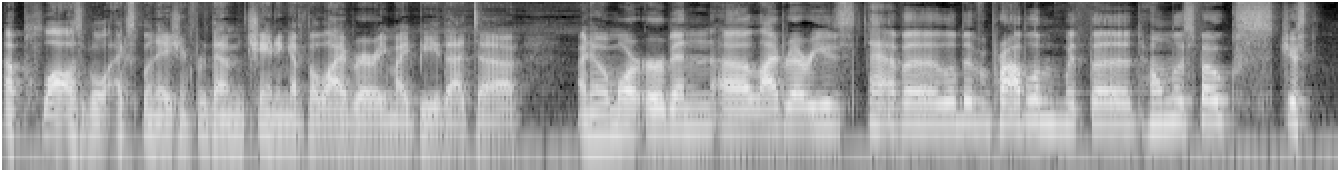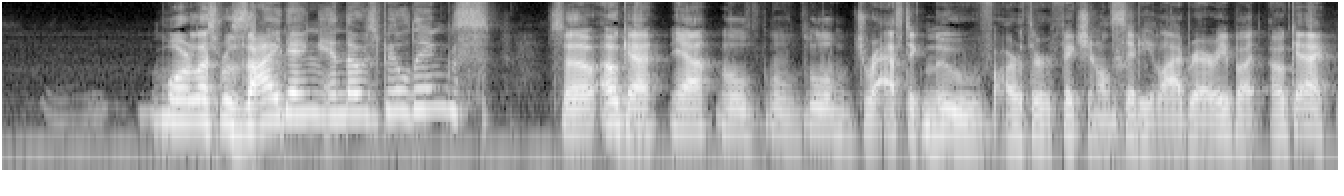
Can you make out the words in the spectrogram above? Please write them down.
a plausible explanation for them chaining up the library might be that uh, I know more urban uh, libraries to have a little bit of a problem with the homeless folks just more or less residing in those buildings. So okay, yeah, a little, little, little drastic move, Arthur Fictional City Library, but okay.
